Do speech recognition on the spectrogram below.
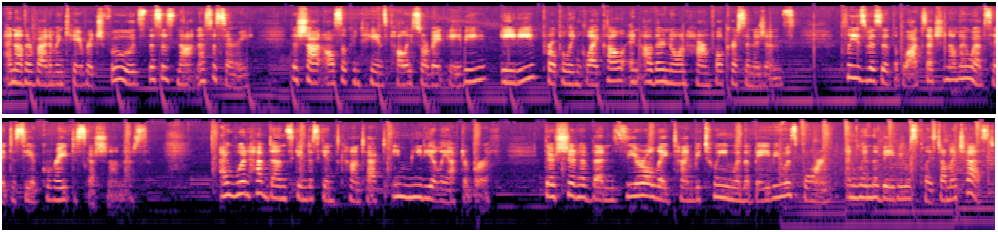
and other vitamin K rich foods, this is not necessary. The shot also contains polysorbate 80, propylene glycol, and other known harmful carcinogens. Please visit the blog section on my website to see a great discussion on this. I would have done skin to skin contact immediately after birth. There should have been zero leg time between when the baby was born and when the baby was placed on my chest.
